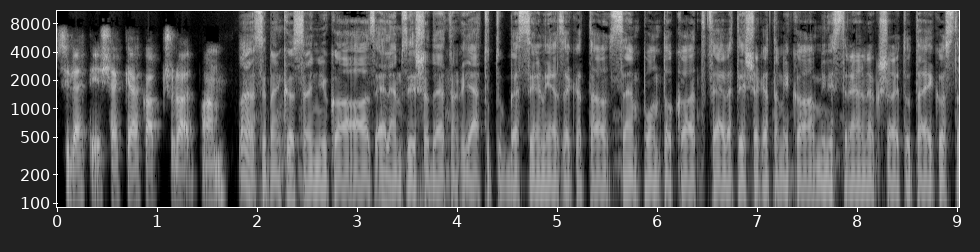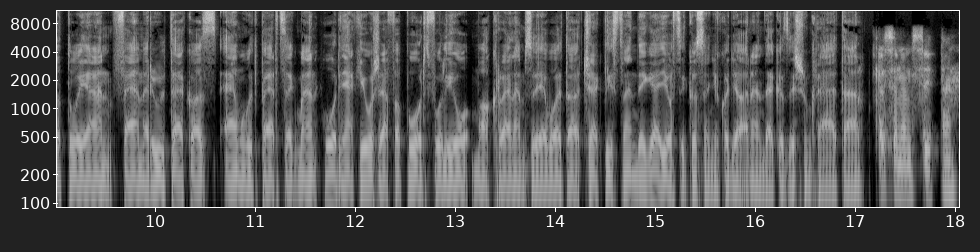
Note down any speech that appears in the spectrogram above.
születésekkel kapcsolatban. Nagyon szépen köszönjük az elemzésedet, hogy át tudtuk beszélni ezeket a szempontokat, felvetéseket, amik a miniszterelnök sajtótájékoztatóján felmerültek. Az elmúlt percekben Hornyák József a portfólió makroelemzője volt a checklist vendége. Jóci, köszönjük, hogy a rendelkezésünkre álltál. Köszönöm szépen.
